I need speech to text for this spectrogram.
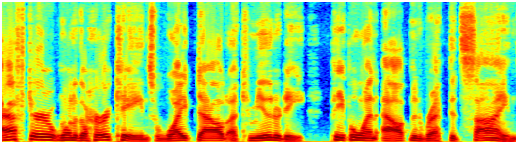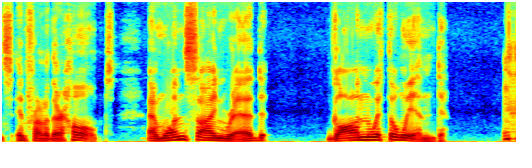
after one of the hurricanes wiped out a community, people went out and erected signs in front of their homes. And one sign read, Gone with the Wind.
